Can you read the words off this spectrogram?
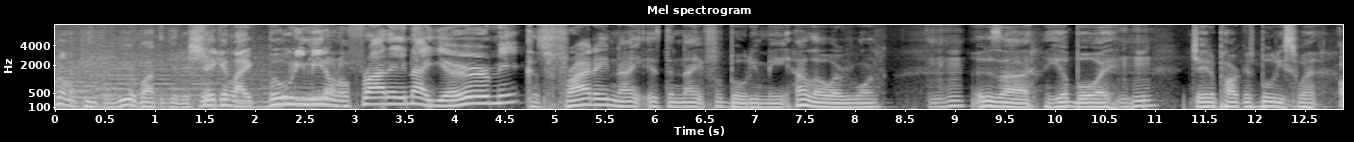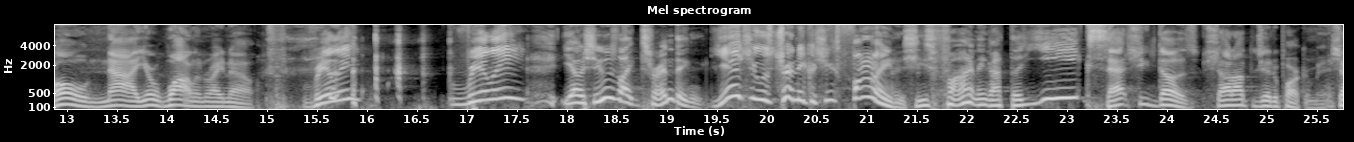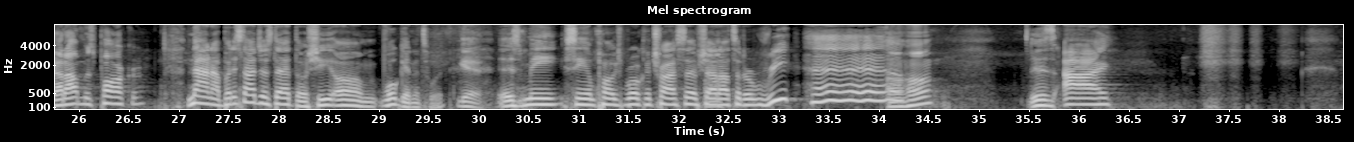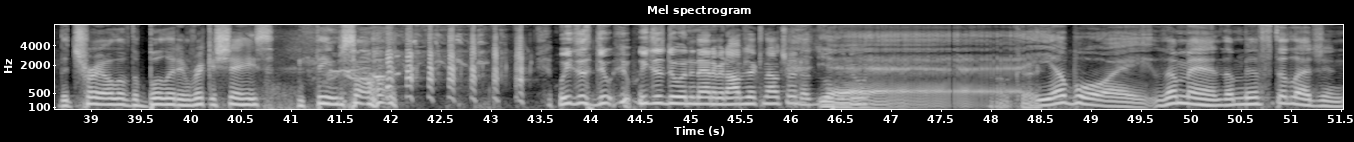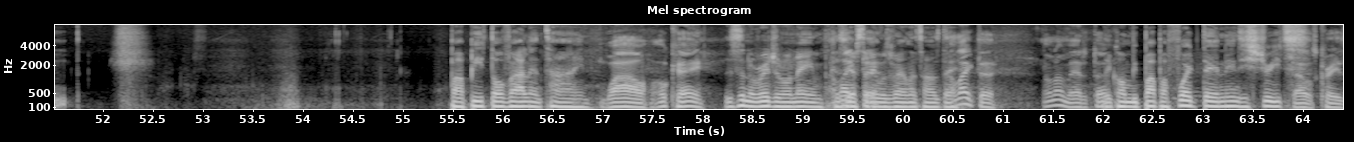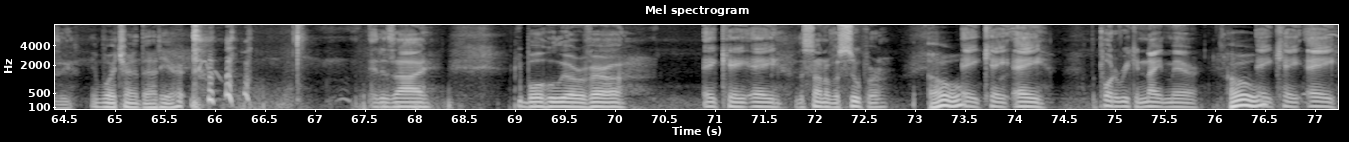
going on, people? We about to get it Shaking like booty meat on a Friday night. You heard me? Because Friday night is the night for booty meat. Hello, everyone. Mm-hmm. It is uh, your boy, Jaida Parker's booty sweat. Oh, nah, you're wilding right now. Really? really? Yo, she was like trending. Yeah, she was trending because she's fine. She's fine and got the yeeks. That she does. Shout out to Jaida Parker, man. Shout out Miss Parker. Nah, nah, but it's not just that though. She um, we'll get into it. Yeah. It's me, CM Punk's broken tricep. Shout out to the rehab. Uh huh. Is I, the trail of the bullet and ricochets theme song. We just do we just doing inanimate objects now, Trent. That's what we're doing? yeah, Okay. yeah, boy, the man, the myth, the legend, Papito Valentine. Wow. Okay. This is an original name because like yesterday that. was Valentine's Day. I like that. I'm not mad at that. they call me Papa Fuerte in these streets. That was crazy. Your boy Trinidad here. It is I, your boy Julio Rivera, aka the son of a super, oh, aka the Puerto Rican nightmare, oh, aka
